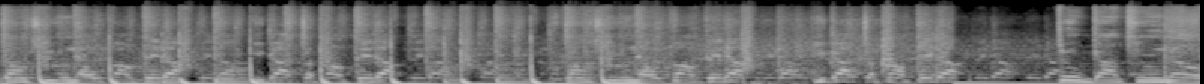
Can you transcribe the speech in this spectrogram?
Don't you know pump it up? You got to pump it up. Don't you know pump it up? You got to pump it up. You got to know.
